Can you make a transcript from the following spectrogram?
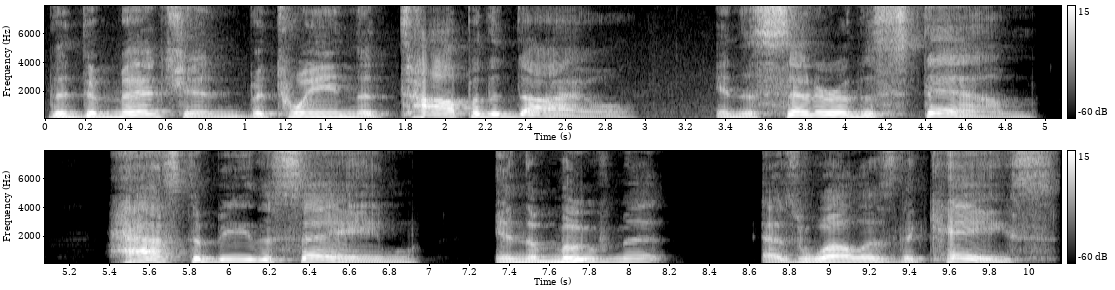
the dimension between the top of the dial and the center of the stem has to be the same in the movement as well as the case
